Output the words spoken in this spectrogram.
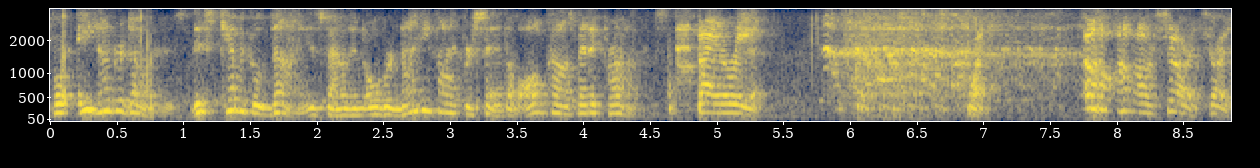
For $800, this chemical dye is found in over 95% of all cosmetic products. Diarrhea. What? Oh, oh, oh, sorry, sorry.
